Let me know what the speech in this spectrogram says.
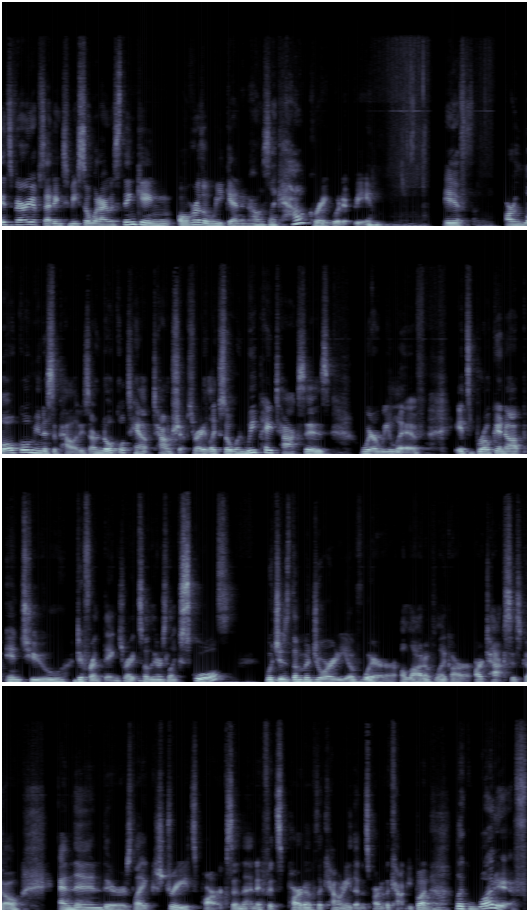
it's very upsetting to me. So what I was thinking over the weekend and I was like how great would it be if our local municipalities, our local ta- townships, right? Like so when we pay taxes where we live, it's broken up into different things, right? So there's mm-hmm. like schools, which is the majority of where a lot of like our our taxes go. And then there's like streets, parks, and then if it's part of the county, then it's part of the county. But Yeah. like what if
